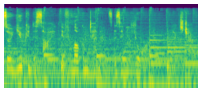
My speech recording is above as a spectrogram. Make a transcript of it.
so you can decide if locum tenens is in your next chapter.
